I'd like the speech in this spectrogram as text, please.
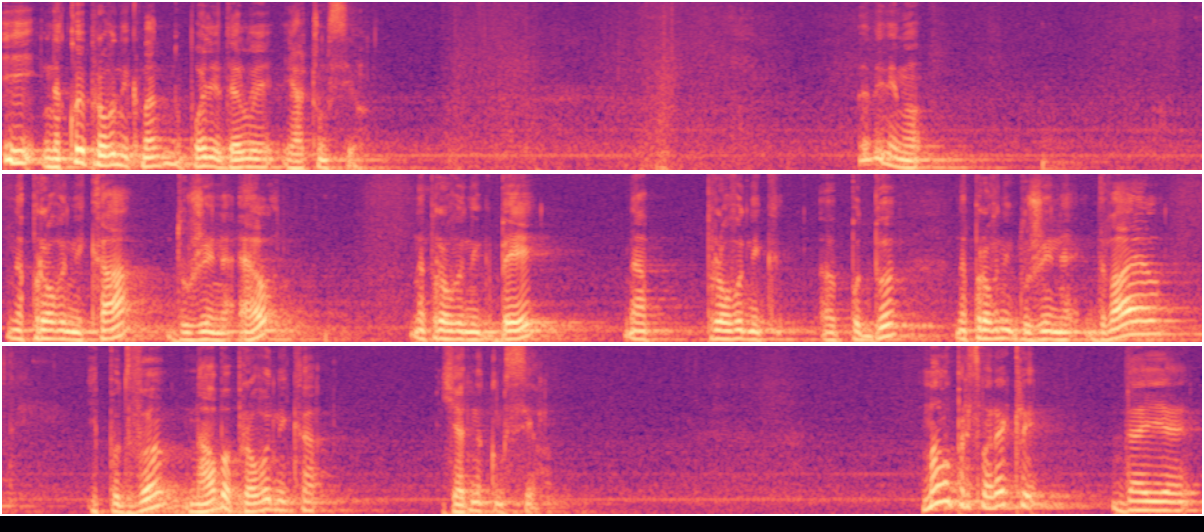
i na koji provodnik magnetno polje deluje jačom silom. Da vidimo na provodnik A dužine L, na provodnik B, na provodnik pod B, na provodnik dužine 2L i pod V na oba provodnika jednakom silom. Malo pre smo rekli da je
